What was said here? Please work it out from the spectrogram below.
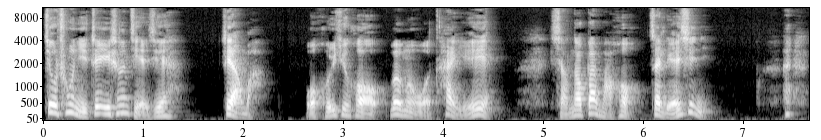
就冲你这一声姐姐。这样吧，我回去后问问我太爷爷，想到办法后再联系你。哎，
